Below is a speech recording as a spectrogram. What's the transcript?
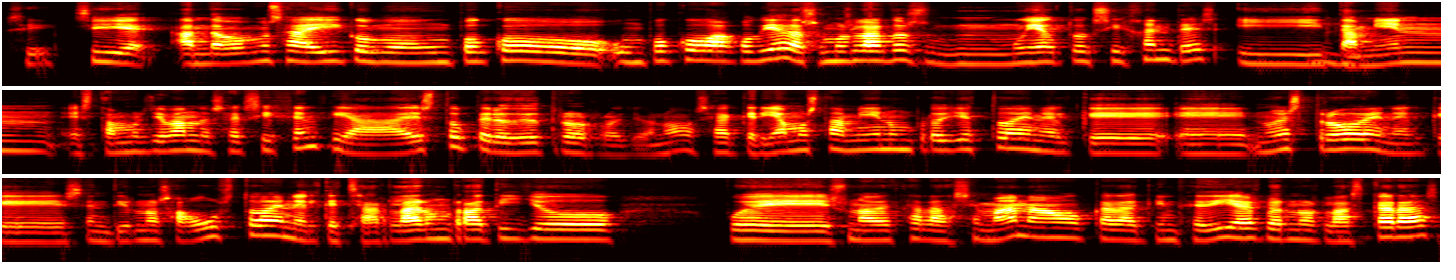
sí. Sí, eh, andábamos ahí como un poco, un poco agobiadas. Somos las dos muy autoexigentes y también estamos llevando esa exigencia a esto, pero de otro rollo, ¿no? O sea, queríamos también un proyecto en el que eh, nuestro, en el que sentirnos a gusto, en el que charlar un ratillo, pues una vez a la semana o cada 15 días, vernos las caras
